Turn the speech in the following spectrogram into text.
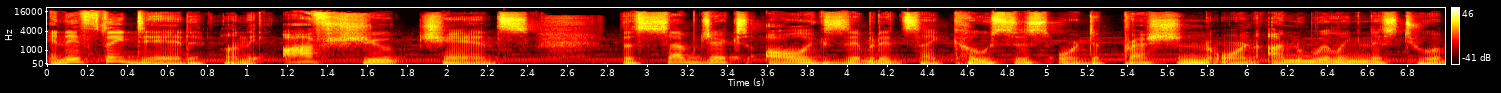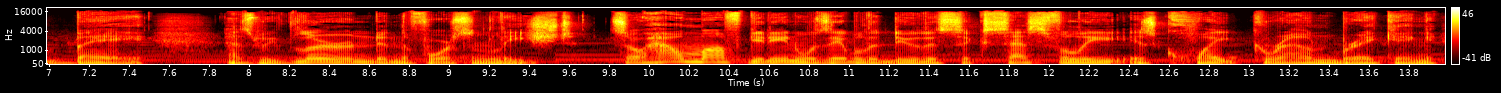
And if they did, on the offshoot chance, the subjects all exhibited psychosis or depression or an unwillingness to obey, as we've learned in The Force Unleashed. So, how Moff Gideon was able to do this successfully is quite groundbreaking,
